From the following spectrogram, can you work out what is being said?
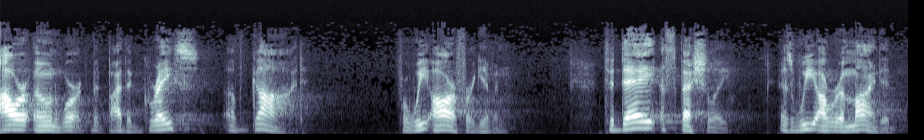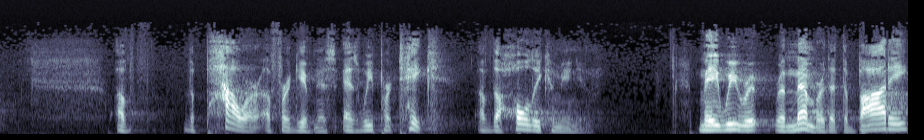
our own work, but by the grace of God, for we are forgiven. Today, especially, as we are reminded of the power of forgiveness as we partake of the Holy Communion, may we re- remember that the body,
